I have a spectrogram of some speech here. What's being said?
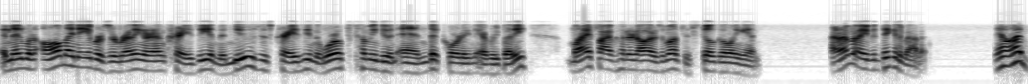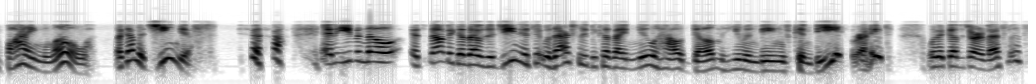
And then when all my neighbors are running around crazy and the news is crazy and the world's coming to an end, according to everybody, my $500 a month is still going in. And I'm not even thinking about it. Now I'm buying low. Like I'm a genius. and even though it's not because I was a genius, it was actually because I knew how dumb human beings can be, right? When it comes to our investments,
